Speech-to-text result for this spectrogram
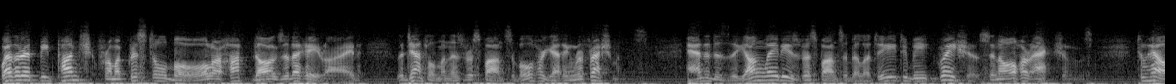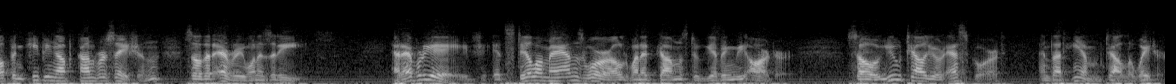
Whether it be punch from a crystal bowl or hot dogs at a hayride, the gentleman is responsible for getting refreshments. And it is the young lady's responsibility to be gracious in all her actions, to help in keeping up conversation so that everyone is at ease. At every age, it's still a man's world when it comes to giving the order. So you tell your escort and let him tell the waiter.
